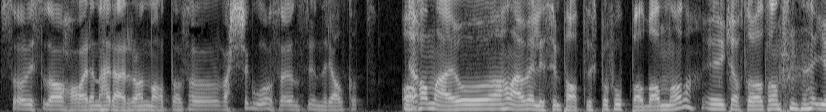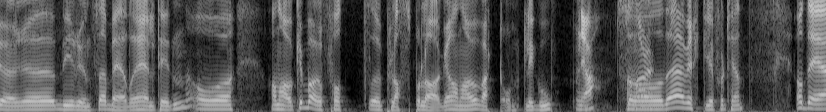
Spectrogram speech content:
Så hvis du da har en Herrera og en Mata, så vær så god, og så unner de alt godt. Og Ja. han, er jo, han er jo veldig sympatisk på fotballbanen nå, da, i kraft av at han gjør eh, de rundt seg bedre hele tiden. Og han har jo ikke bare fått eh, plass på laget, han har jo vært ordentlig god. Ja, Så det. det er virkelig fortjent. Og det jeg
